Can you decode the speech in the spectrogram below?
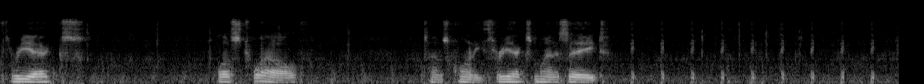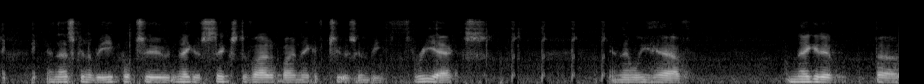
3x plus 12 times quantity 3x minus 8. And that's going to be equal to negative 6 divided by negative 2 is going to be 3x. And then we have negative uh,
